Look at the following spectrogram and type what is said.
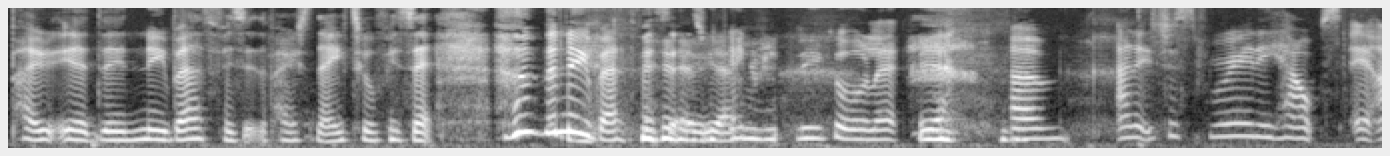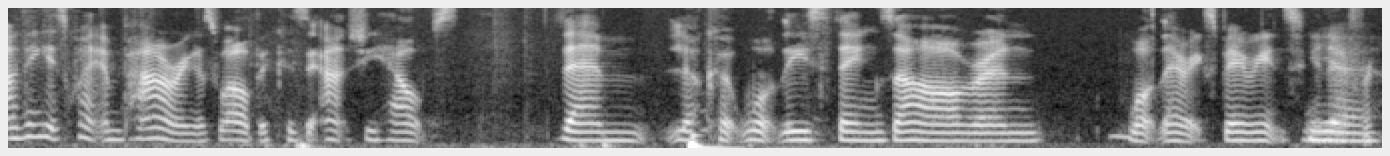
po- the new birth visit, the postnatal visit, the new birth visit, as we generally call it. Yeah. Um, and it just really helps. It, I think it's quite empowering as well because it actually helps them look at what these things are and what they're experiencing and yeah. everything.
